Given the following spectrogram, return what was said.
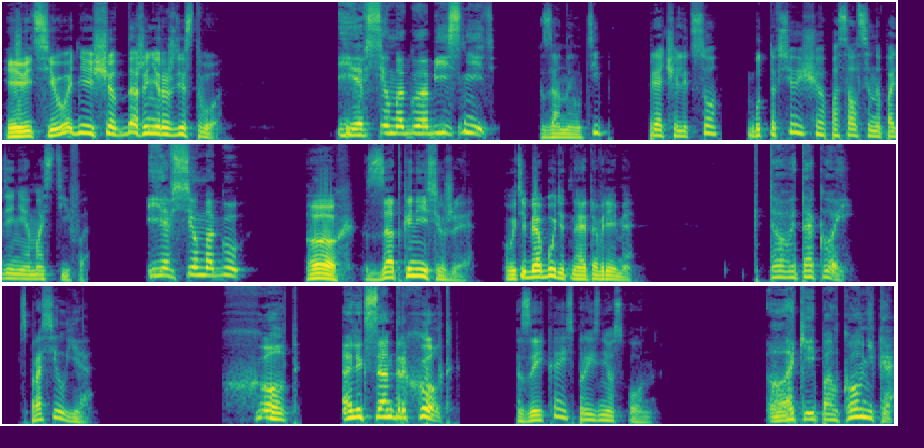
«И ведь сегодня еще даже не Рождество!» «Я все могу объяснить!» — заныл тип, пряча лицо, будто все еще опасался нападения мастифа. «Я все могу!» «Ох, заткнись уже! У тебя будет на это время!» «Кто вы такой?» — спросил я. «Холт! Александр Холт!» — заикаясь, произнес он. «Лакей полковника?»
